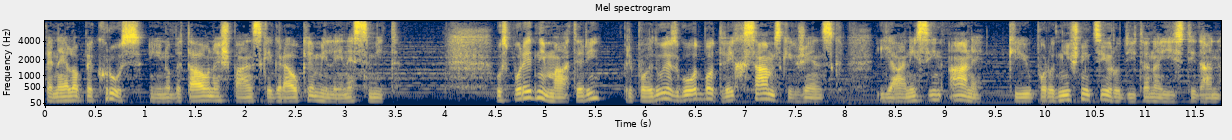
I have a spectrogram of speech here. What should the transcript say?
Penelope Cruz in obetavne španske igralke Milene Smith. V sporedni materi pripoveduje zgodbo dveh samskih žensk, Janis in Ane, ki v porodnišnici rodita na isti dan.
